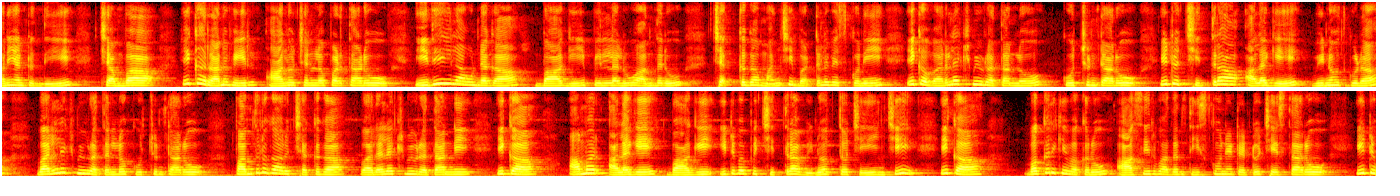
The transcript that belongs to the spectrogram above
అని అంటుంది. చంబా ఇక రణవీర్ ఆలోచనలో పడతాడు. ఇది ఇలా ఉండగా బాగి పిల్లలు అందరూ చక్కగా మంచి బట్టలు వేసుకొని ఇక వరలక్ష్మి వ్రతంలో కూర్చుంటారు. ఇటు చిత్ర అలాగే వినోద్ కూడా వరలక్ష్మి వ్రతంలో కూర్చుంటారు. పంతులు గారు చక్కగా వరలక్ష్మి వ్రతాన్ని ఇక అమర్ అలాగే బాగి ఇటువైపు చిత్ర వినోద్తో చేయించి ఇక ఒకరికి ఒకరు ఆశీర్వాదం తీసుకునేటట్టు చేస్తారు. ఇటు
